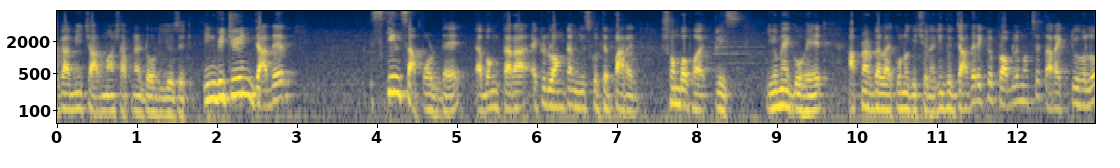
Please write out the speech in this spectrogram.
আগামী চার মাস আপনার don't use it in between যাদের স্কিন সাপোর্ট দেয় এবং তারা একটু লং টার্ম ইউজ করতে পারেন, সম্ভব হয় please you may go head আপনার বেলায় কোনো কিছু না। কিন্তু যাদের একটু প্রবলেম হচ্ছে, তারা একটু হলো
